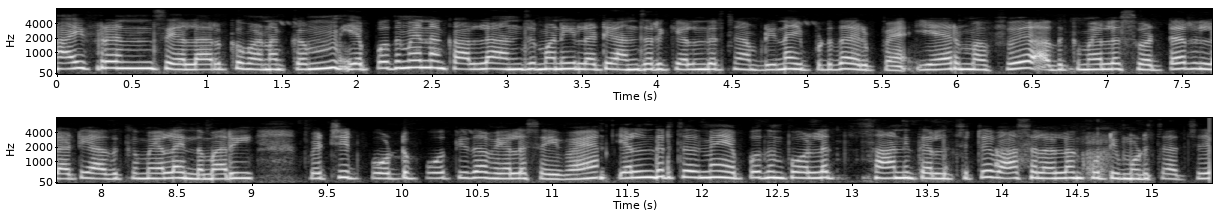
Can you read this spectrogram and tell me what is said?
ஹாய் ஃப்ரெண்ட்ஸ் எல்லாருக்கும் வணக்கம். எப்போதுமே நான் காலைல அஞ்சு மணி இல்லாட்டி அஞ்சரைக்கு எழுந்திரிச்சேன் அப்படின்னா இப்படி தான் இருப்பேன். ஏர் மஃபு அதுக்கு மேலே ஸ்வெட்டர் இல்லாட்டி அதுக்கு மேலே இந்த மாதிரி பெட்ஷீட் போட்டு போத்தி தான் வேலை செய்வேன். எழுந்திரிச்சதுமே எப்போதும் போல் சாணி தெளிச்சிட்டு வாசலெல்லாம் கூட்டி முடிச்சாச்சு.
